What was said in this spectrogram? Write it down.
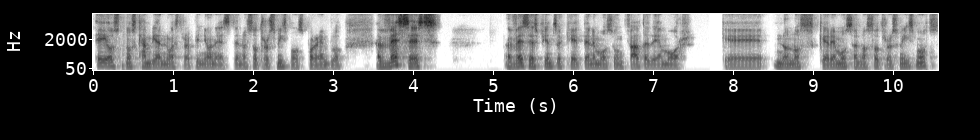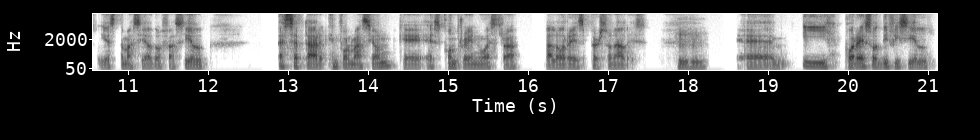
ellos nos cambian nuestras opiniones de nosotros mismos, por ejemplo. A veces, a veces pienso que tenemos una falta de amor que no nos queremos a nosotros mismos y es demasiado fácil aceptar información que es contra nuestros valores personales. Eh, y por eso es difícil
